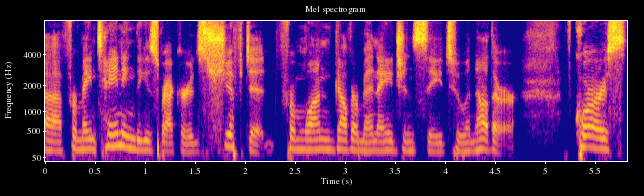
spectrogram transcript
uh, for maintaining these records shifted from one government agency to another. Of course,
